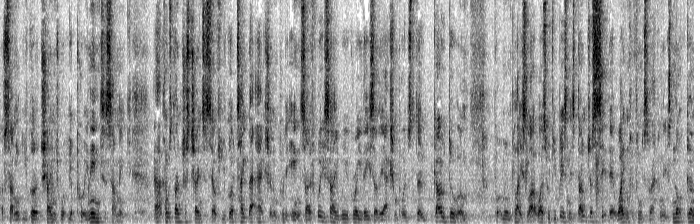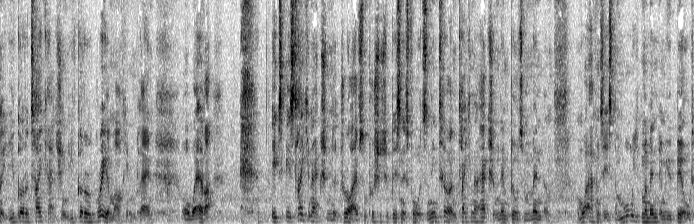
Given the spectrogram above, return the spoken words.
of something, you've got to change what you're putting into something. Outcomes don't just change itself. You've got to take that action and put it in. So if we say we agree these are the action points to do, go do them put them in place. Likewise with your business, don't just sit there waiting for things to happen. It's not gonna. You've got to take action. You've got to agree a marketing plan or whatever. It's, it's taking action that drives and pushes your business forwards, and in turn, taking that action then builds momentum. And what happens is, the more momentum you build,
